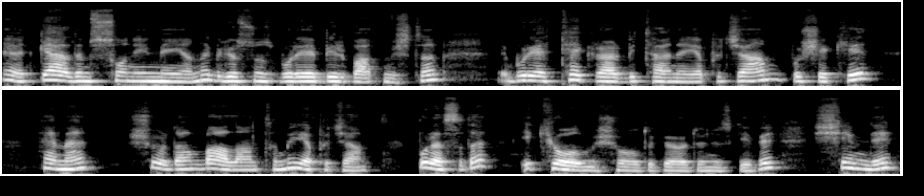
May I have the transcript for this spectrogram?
Evet geldim son ilmeğin yanına biliyorsunuz buraya bir batmıştım. E, buraya tekrar bir tane yapacağım bu şekil. Hemen şuradan bağlantımı yapacağım. Burası da 2 olmuş oldu gördüğünüz gibi. Şimdi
